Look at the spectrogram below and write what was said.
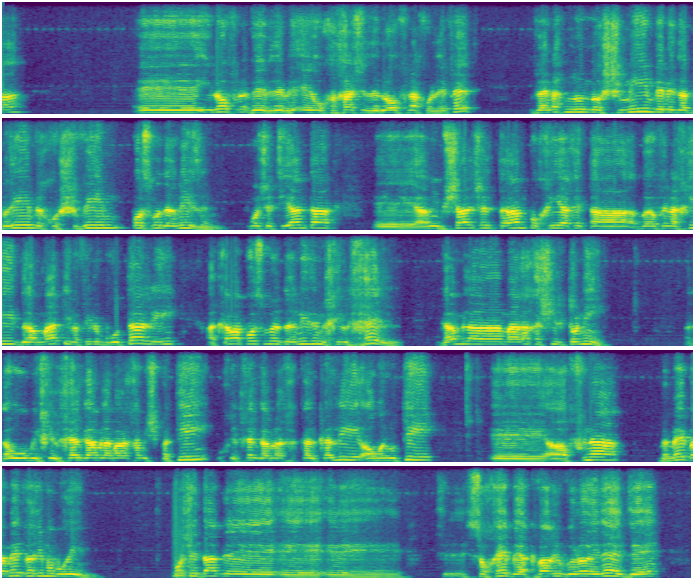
אה, היא לא, וזה אה, הוכחה שזה לא אופנה חולפת, ואנחנו נושמים ומדברים וחושבים פוסט מודרניזם. כמו שציינת, אה, הממשל של טראמפ הוכיח את זה, באופן הכי דרמטי ואפילו ברוטלי, עד כמה פוסט מודרניזם חלחל גם למערך השלטוני. אגב, הוא חלחל גם למערך המשפטי, הוא חלחל גם למערך הכלכלי, האומנותי, אה, האופנה, במה, במה דברים אומרים. כמו שדג אה, שוחה באקווריום ולא יודע את זה,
